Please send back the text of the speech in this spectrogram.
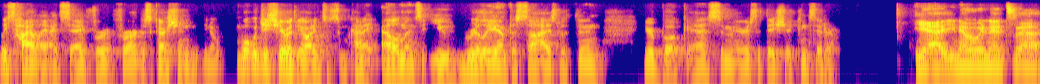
least highlight, I'd say, for for our discussion. You know, what would you share with the audience of some kind of elements that you really emphasize within your book as some areas that they should consider? Yeah, you know, and it's uh,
